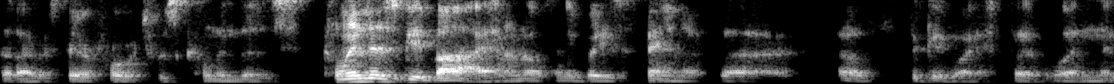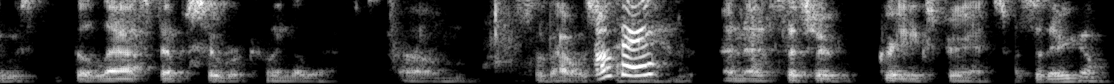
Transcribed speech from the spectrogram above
that I was there for, which was Kalinda's Kalinda's Goodbye. I don't know if anybody's a fan of uh, of The Good Wife, but when it was the last episode where Kalinda left. Um, so that was okay. Fun. And that's such a great experience. So there you go.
